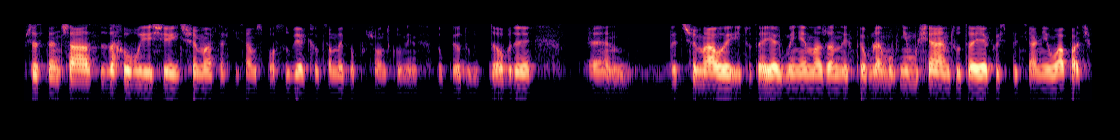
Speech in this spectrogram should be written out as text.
przez ten czas zachowuje się i trzyma w taki sam sposób jak od samego początku, więc jest to produkt dobry, em, wytrzymały i tutaj jakby nie ma żadnych problemów. Nie musiałem tutaj jakoś specjalnie łapać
